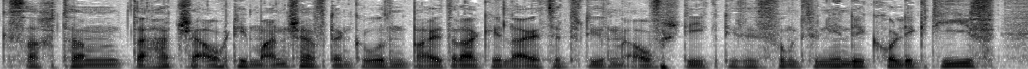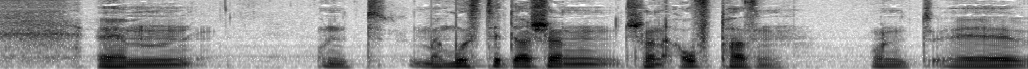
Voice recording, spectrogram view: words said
gesagt haben, da hat schon auch die Mannschaft einen großen Beitrag geleistet zu diesem Aufstieg, dieses funktionierende Kollektiv. Ähm, und man musste da schon, schon aufpassen. Und äh,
